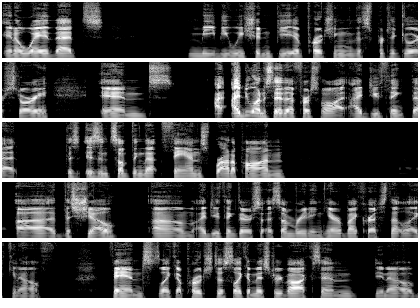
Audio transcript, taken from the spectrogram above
in a way that maybe we shouldn't be approaching this particular story. And I, I do want to say that first of all, I, I do think that this isn't something that fans brought upon uh the show. Um I do think there's some reading here by Chris that like, you know, fans like approached this like a mystery box and, you know,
